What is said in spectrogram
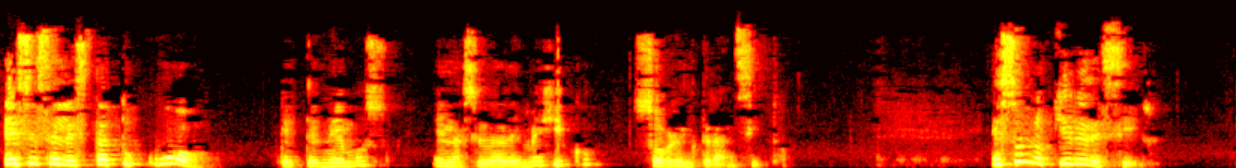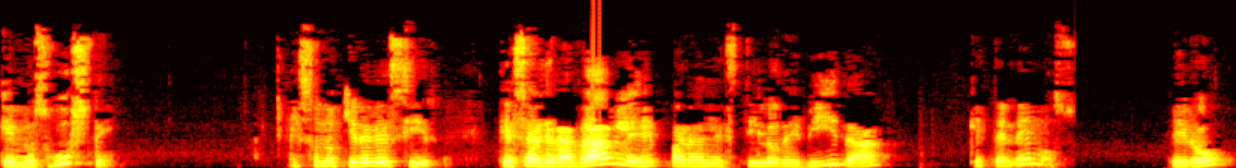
Ese es el statu quo que tenemos en la Ciudad de México sobre el tránsito. Eso no quiere decir que nos guste. Eso no quiere decir que sea agradable para el estilo de vida que tenemos, pero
